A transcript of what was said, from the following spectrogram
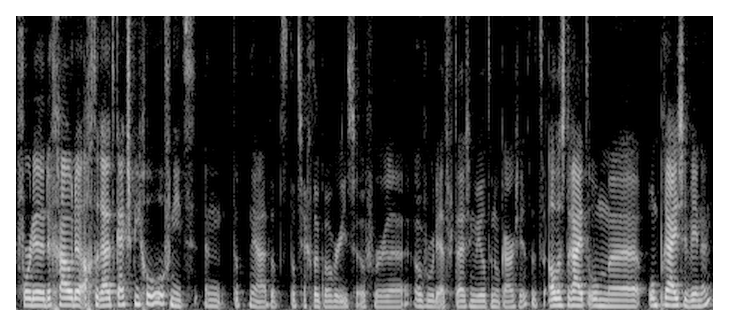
voor de, de gouden achteruitkijkspiegel of niet? En dat, ja, dat, dat zegt ook wel weer iets over, uh, over hoe de advertisingwereld in elkaar zit. Het, alles draait om, uh, om prijzen winnen.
